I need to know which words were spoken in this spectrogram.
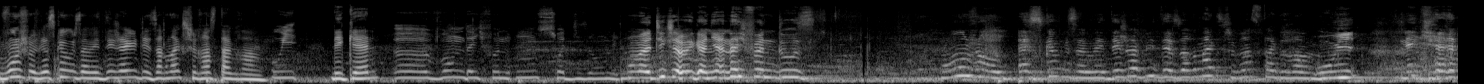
Bonjour, est-ce que vous avez déjà eu des arnaques sur Instagram Oui. Lesquelles Euh, vente d'iPhone 11, soi-disant. Mais... On m'a dit que j'avais gagné un iPhone 12. Bonjour, est-ce que vous avez déjà vu des arnaques sur Instagram? Oui. Lesquelles?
